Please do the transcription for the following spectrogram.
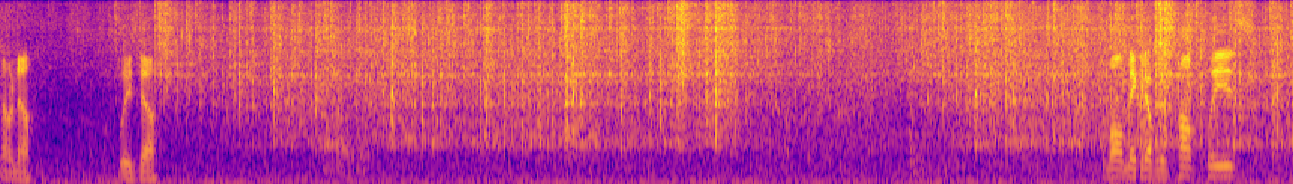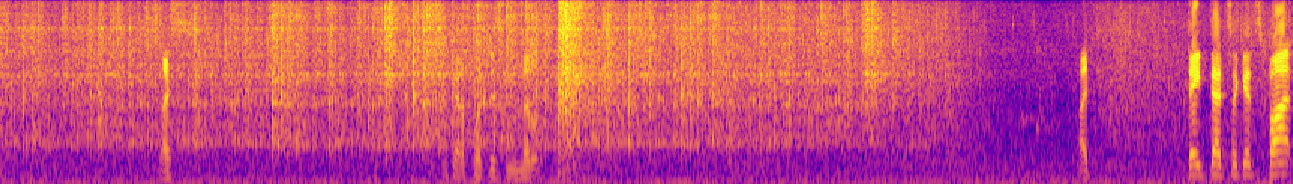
Oh no, please no. Come on, make it over this hump, please. Nice. Gonna put this in the middle. I think that's a good spot.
